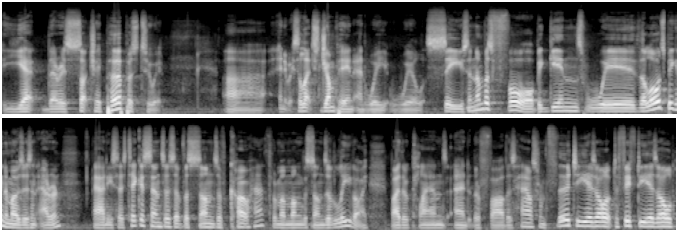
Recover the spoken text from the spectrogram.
yet there is such a purpose to it. Uh, anyway, so let's jump in and we will see. So, Numbers 4 begins with the Lord speaking to Moses and Aaron. And he says, Take a census of the sons of Kohath from among the sons of Levi, by their clans and their father's house, from 30 years old up to 50 years old,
